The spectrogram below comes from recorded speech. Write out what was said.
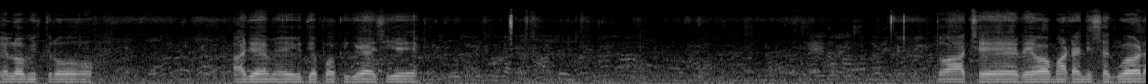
hello મિત્રો. આજે અમે અયોધ્યા પહોંચી ગયા છીએ. તો આ છે રહેવા માટેની સગવડ.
